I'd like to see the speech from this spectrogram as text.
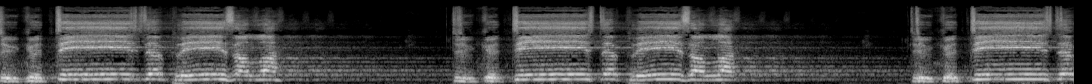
Do good deeds to please Allah. Do good deeds to please Allah. Do good deeds to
